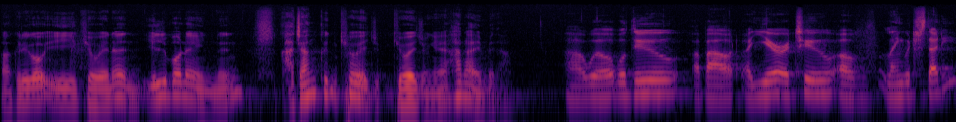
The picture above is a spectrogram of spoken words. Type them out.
아, 그리고 이 교회는 일본에 있는 가장 큰 교회, 주- 교회 중에 하나입니다. Uh, we'll, we'll do about a year or two of language study,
